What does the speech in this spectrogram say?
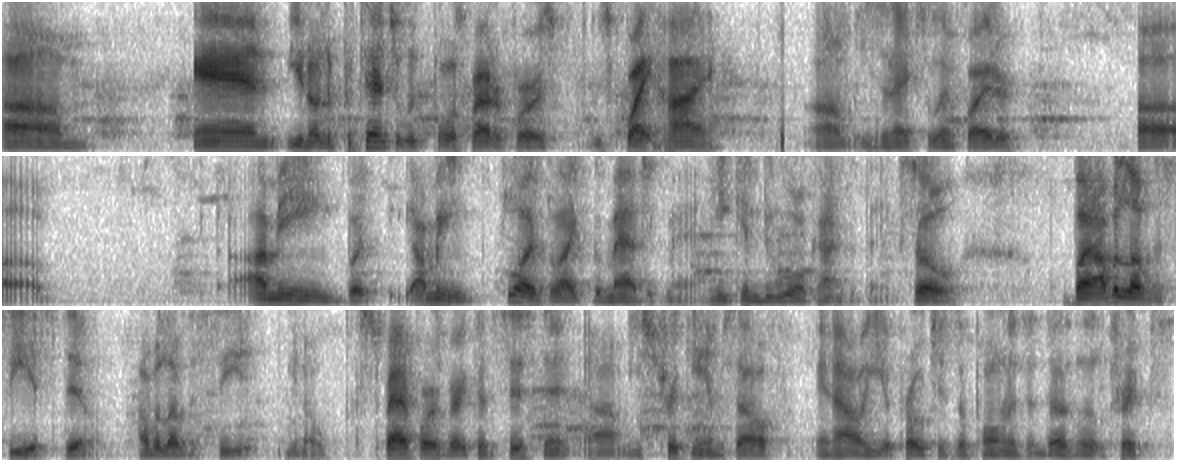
Um, and you know the potential with Paul Spadafore is, is quite high. Um, he's an excellent fighter. Uh, I mean, but I mean, Floyd's like the Magic Man. He can do all kinds of things. So, but I would love to see it still. I would love to see it. You know, Spadafore is very consistent. Um, he's tricky himself in how he approaches opponents and does little tricks.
